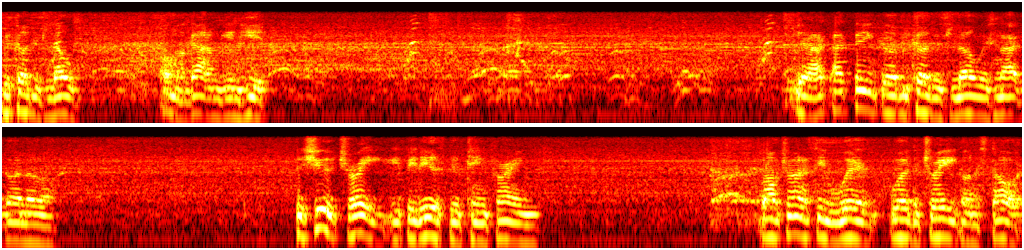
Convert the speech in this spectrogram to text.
because it's low. Oh my god, I'm getting hit. Yeah, I, I think uh, because it's low, it's not gonna. It should trade if it is 15 frames. But I'm trying to see where where the trade gonna start.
